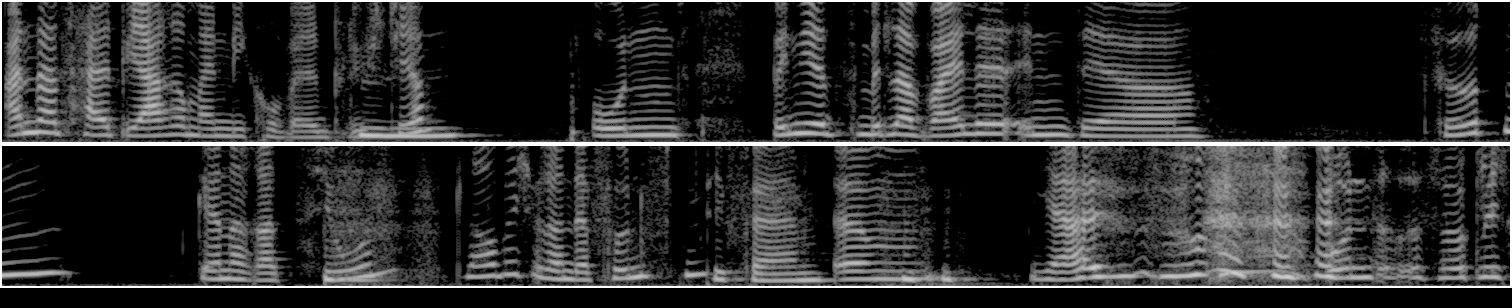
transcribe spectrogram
anderthalb Jahre mein Mikrowellenplüschtier. Mhm. Und bin jetzt mittlerweile in der vierten Generation, glaube ich, oder in der fünften. Die Fam. Ähm, ja, es ist so. Und es ist wirklich,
